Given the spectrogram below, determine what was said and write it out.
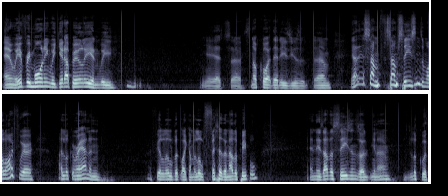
and every morning we get up early and we. Yeah, it's uh, it's not quite that easy, is it? Um, yeah, there's some some seasons in my life where I look around and I feel a little bit like I'm a little fitter than other people. And there's other seasons I, you know, look with,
